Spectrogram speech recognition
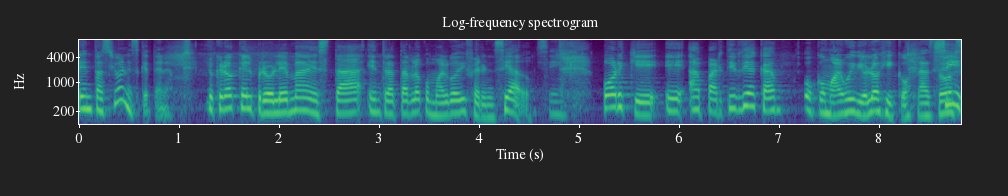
tentaciones que tenemos. Yo creo que el problema está en tratarlo como algo diferenciado. Sí. Porque eh, a partir de acá... O como algo ideológico, las dos. Sí,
